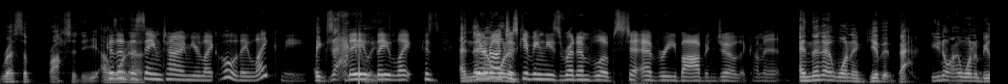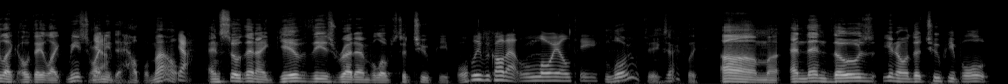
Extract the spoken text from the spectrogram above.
reciprocity I Because at the same time, you're like, oh, they like me. exactly They they like because they're I not wanna- just giving these red envelopes to every Bob and Joe that come in. and then I want to give it back. You know, I want to be like, oh, they like me, so I need to help them out. Yeah. And so then I give these red envelopes to two people. I believe we call that loyalty. Loyalty, exactly. Um, and then those, you know, the two people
